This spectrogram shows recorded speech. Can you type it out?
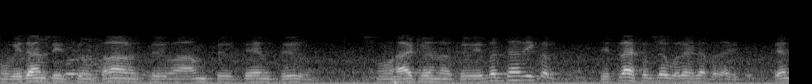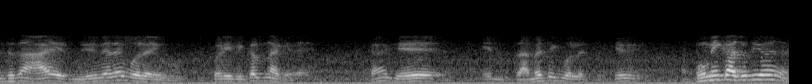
હું વેદાંતિ છું ફલાણું છું આમ છું તેમ છું. હું હાઠવેનો છું એ બધા વિકલ્પ. જેટલા શબ્દ બોલે એટલા બધા વિકલ્પ. તેમ છતાં આ નિર્વેને નહીં બોલે એવું પણ એ વિકલ્પ ના કહેવાય. કારણ કે એ ડ્રામેટિક બોલે છે કે ભૂમિકા જુદી હોય ને?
